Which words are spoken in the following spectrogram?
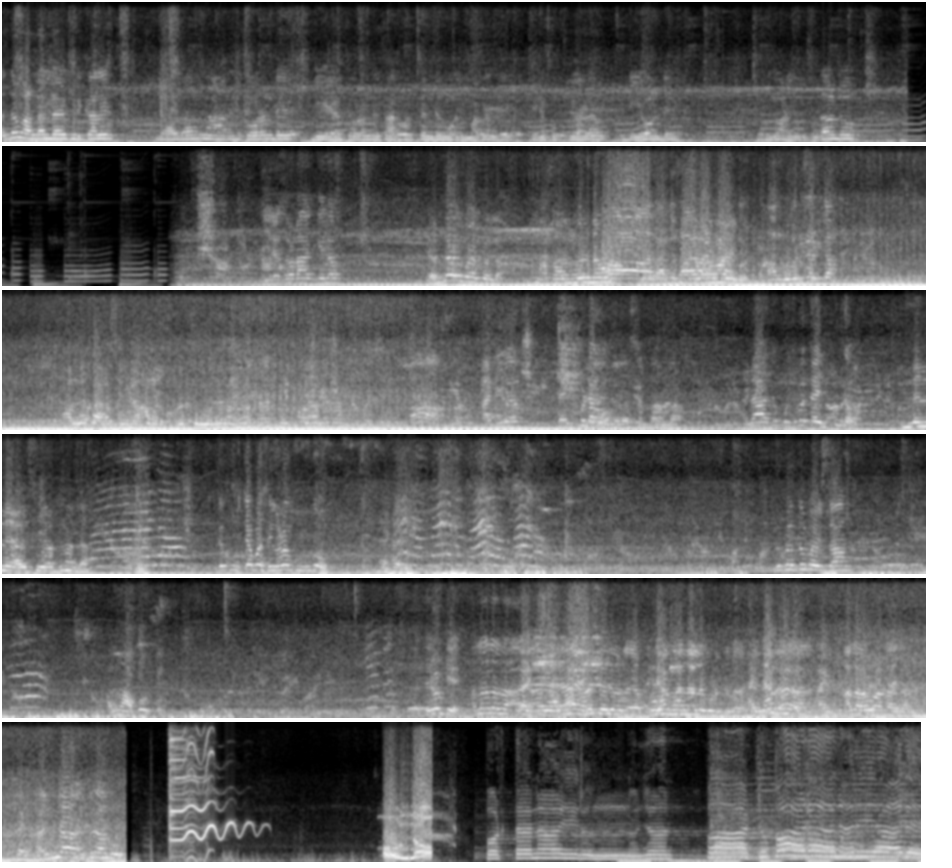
എന്താ വെള്ളമല്ലേ കുടിക്കാന് വെള്ളം നാരങ്ങത്തോടുണ്ട് ജീരകത്തോടുണ്ട് സർവത്തുണ്ട് ഉണ്ട് പിന്നെ കുപ്പിവെള്ളം ഡിയോ ഉണ്ട് എന്ത് ആക്കിയാലോ എന്തായാലും കുഴപ്പമില്ല മസാല നല്ല ചൂട് ഇല്ലല്ലേ അത് സീറത്തിനല്ല ഇത് കുടിച്ചപ്പോ സീളം കൂടും. ഇതിപ്പോ എത്ര പൈസ? അത് നാൽപ്പത് റുപ്യ. പൊട്ടനായിരുന്നു ഞാൻ. പാട്ടു പാടാനറിയാതെ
